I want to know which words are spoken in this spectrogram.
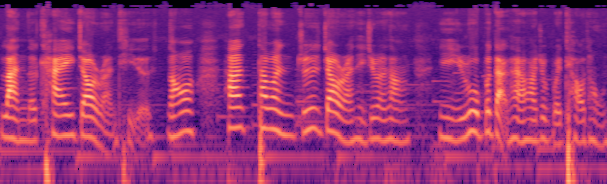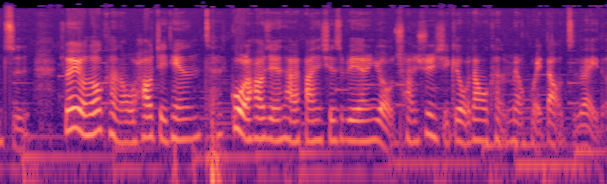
懒得开交友软体的。然后他他们就是交友软体，基本上你如果不打开的话，就不会跳通知。所以有时候可能我好几天才过了好几天才发现，其实别人有传讯息给我，但我可能没有回到之类的。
